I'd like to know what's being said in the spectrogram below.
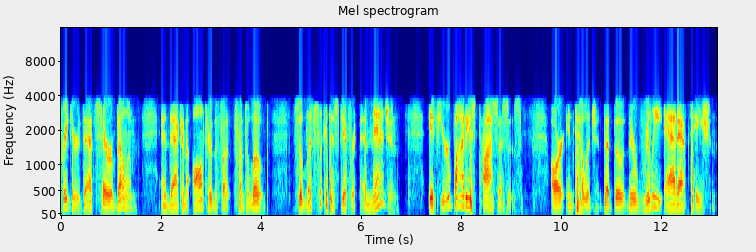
trigger that cerebellum, and that can alter the frontal lobe. So let's look at this different. Imagine if your body's processes are intelligent, that they're really adaptations.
